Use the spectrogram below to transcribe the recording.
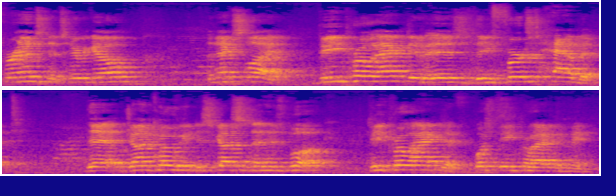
For instance, here we go. The next slide. Be proactive is the first habit that John Covey discusses in his book. Be proactive. What's being proactive mean?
